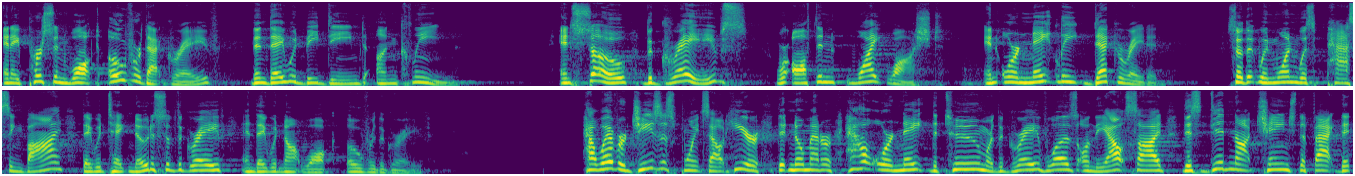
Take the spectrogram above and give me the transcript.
and a person walked over that grave, then they would be deemed unclean. And so the graves were often whitewashed and ornately decorated so that when one was passing by, they would take notice of the grave and they would not walk over the grave. However, Jesus points out here that no matter how ornate the tomb or the grave was on the outside, this did not change the fact that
